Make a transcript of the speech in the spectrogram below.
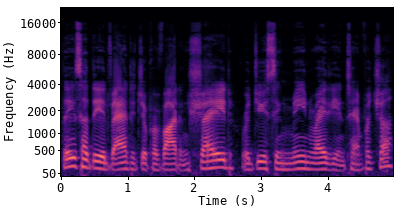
These have the advantage of providing shade, reducing mean radiant temperature,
